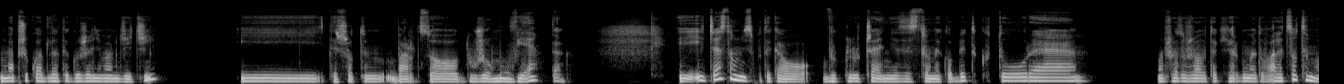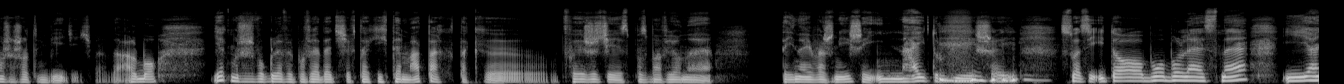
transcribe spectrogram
Na przykład dlatego, że nie mam dzieci. I też o tym bardzo dużo mówię. Tak. I, I często mnie spotykało wykluczenie ze strony kobiet, które na przykład używały takich argumentów, ale co ty możesz o tym wiedzieć, prawda? Albo jak możesz w ogóle wypowiadać się w takich tematach, tak e, twoje życie jest pozbawione tej najważniejszej i najtrudniejszej sytuacji. I to było bolesne. I ja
